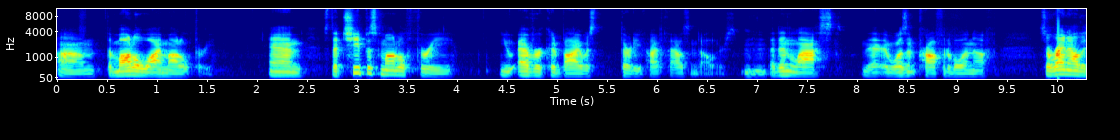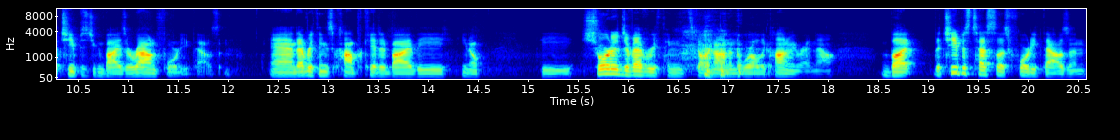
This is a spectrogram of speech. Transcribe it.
um, the Model Y, Model 3. And so the cheapest Model 3 you ever could buy was $35,000. dollars Mhm. That didn't last. It wasn't profitable enough. So right now the cheapest you can buy is around 40,000. And everything's complicated by the, you know, the shortage of everything that's going on in the world economy right now. But the cheapest Tesla is 40,000.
